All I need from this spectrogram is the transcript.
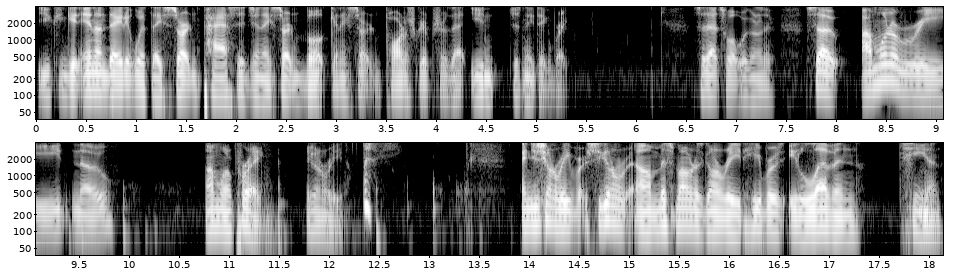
you can get inundated with a certain passage in a certain book and a certain part of Scripture that you just need to take a break. So that's what we're going to do. So I'm going to read. No, I'm going to pray. You're going to read. and you're just going to read. She's going to. Um, Miss Mona is going to read Hebrews 11. 10.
